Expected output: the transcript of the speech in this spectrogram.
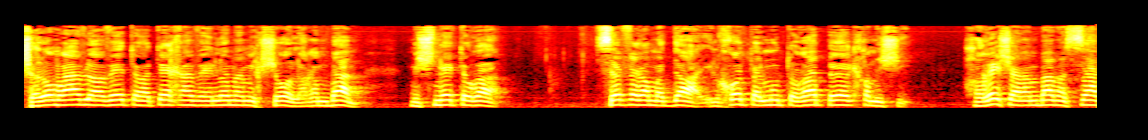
שלום רב לא אוהב את תורתך ואין לו מהמכשול, הרמב"ם, משנה תורה, ספר המדע, הלכות תלמוד תורה, פרק חמישי. אחרי שהרמב"ם עסק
